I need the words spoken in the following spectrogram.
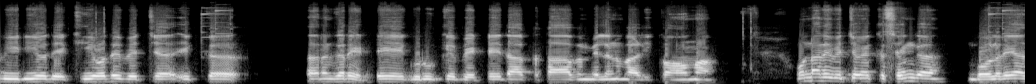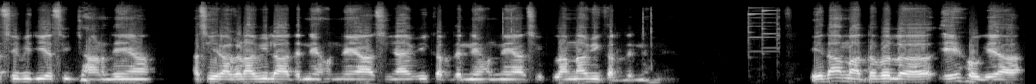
ਵੀਡੀਓ ਦੇਖੀ, ਉਹਦੇ ਵਿੱਚ ਇੱਕ ਰੰਗਰੇਟੇ ਗੁਰੂ ਕੇ ਬੇਟੇ ਦਾ ਕਿਤਾਬ ਮਿਲਣ ਵਾਲੀ ਕੌਮ ਆ। ਉਹਨਾਂ ਦੇ ਵਿੱਚੋਂ ਇੱਕ ਸਿੰਘ ਬੋਲ ਰਿਹਾ ਸੀ ਵੀ ਜੀ, ਅਸੀਂ ਜਾਣਦੇ ਆ ਅਸੀਂ ਰਗੜਾ ਵੀ ਲਾ ਦਿੰਨੇ ਹੁੰਨੇ ਆ ਅਸੀਂ ਐ ਵੀ ਕਰ ਦਿੰਨੇ ਹੁੰਨੇ ਆ ਅਸੀਂ ਫਲਾਨਾ ਵੀ ਕਰ ਦਿੰਨੇ ਹੁੰਨੇ ਆ ਇਹਦਾ ਮਤਲਬ ਇਹ ਹੋ ਗਿਆ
